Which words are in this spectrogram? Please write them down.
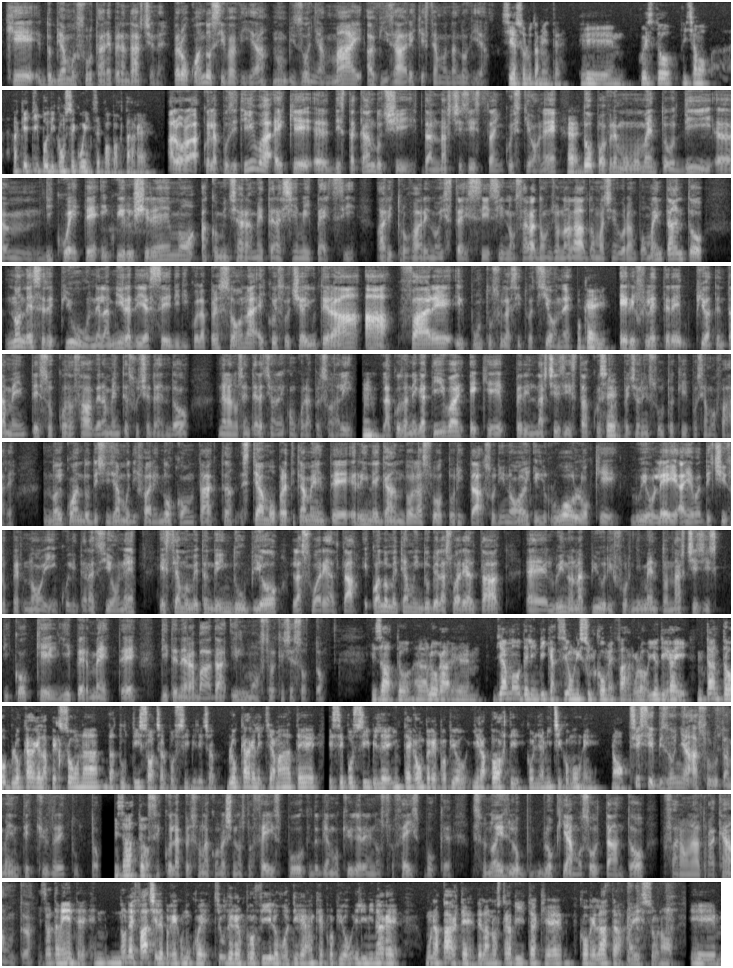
che dobbiamo sfruttare per andarcene. Però quando si va via non bisogna mai avvisare che stiamo andando via. Sì, assolutamente. E questo, diciamo, a che tipo di conseguenze può portare? Allora, quella positiva è che eh, distaccandoci dal narcisista in questione, eh. dopo avremo un momento di, um, di quiete in cui riusciremo a cominciare a mettere assieme i pezzi, a ritrovare noi stessi. Sì, non sarà da un giorno all'altro, ma ce ne vorrà un po', ma intanto non essere più nella mira degli assedi di quella persona e questo ci aiuterà a fare il punto sulla situazione okay. e riflettere più attentamente su cosa stava veramente succedendo nella nostra interazione con quella persona lì. Mm. La cosa negativa è che per il narcisista questo sì. è il peggior insulto che possiamo fare Noi quando decidiamo di fare no contact stiamo praticamente rinnegando la sua autorità su di noi, il ruolo che lui o lei aveva deciso per noi in quell'interazione e stiamo mettendo in dubbio la sua realtà. E quando mettiamo in dubbio la sua realtà, eh, lui non ha più rifornimento narcisistico che gli permette di tenere a bada il mostro che c'è sotto. Esatto, allora eh, diamo delle indicazioni sul come farlo. Io direi intanto bloccare la persona da tutti i social possibili, cioè bloccare le chiamate e se possibile interrompere proprio i rapporti con gli amici comuni, no? Sì, sì, bisogna assolutamente chiudere tutto. Esatto. Se quella persona conosce il nostro Facebook, dobbiamo chiudere il nostro Facebook. Se noi lo blocchiamo soltanto, farà un altro account. Esattamente, non è facile perché comunque chiudere un profilo vuol dire anche proprio eliminare una parte della nostra vita che è correlata a esso, no? E,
